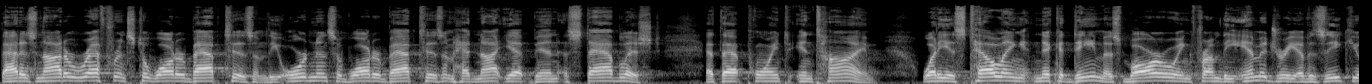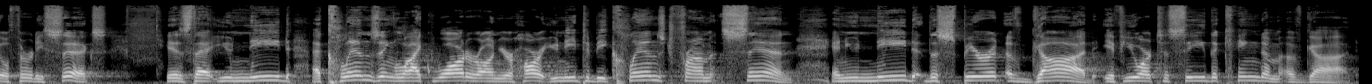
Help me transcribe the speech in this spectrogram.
That is not a reference to water baptism. The ordinance of water baptism had not yet been established at that point in time. What he is telling Nicodemus, borrowing from the imagery of Ezekiel 36, is that you need a cleansing like water on your heart. You need to be cleansed from sin. And you need the Spirit of God if you are to see the kingdom of God.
